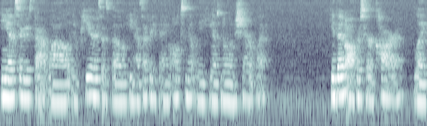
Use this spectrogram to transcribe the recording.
He answers that while it appears as though he has everything, ultimately he has no one to share it with. He then offers her a car, like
